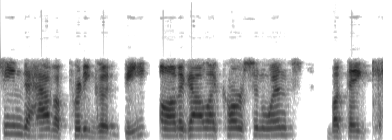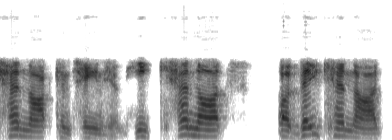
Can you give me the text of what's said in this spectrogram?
seem to have a pretty good beat on a guy like Carson Wentz, but they cannot contain him. He cannot, uh, they cannot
